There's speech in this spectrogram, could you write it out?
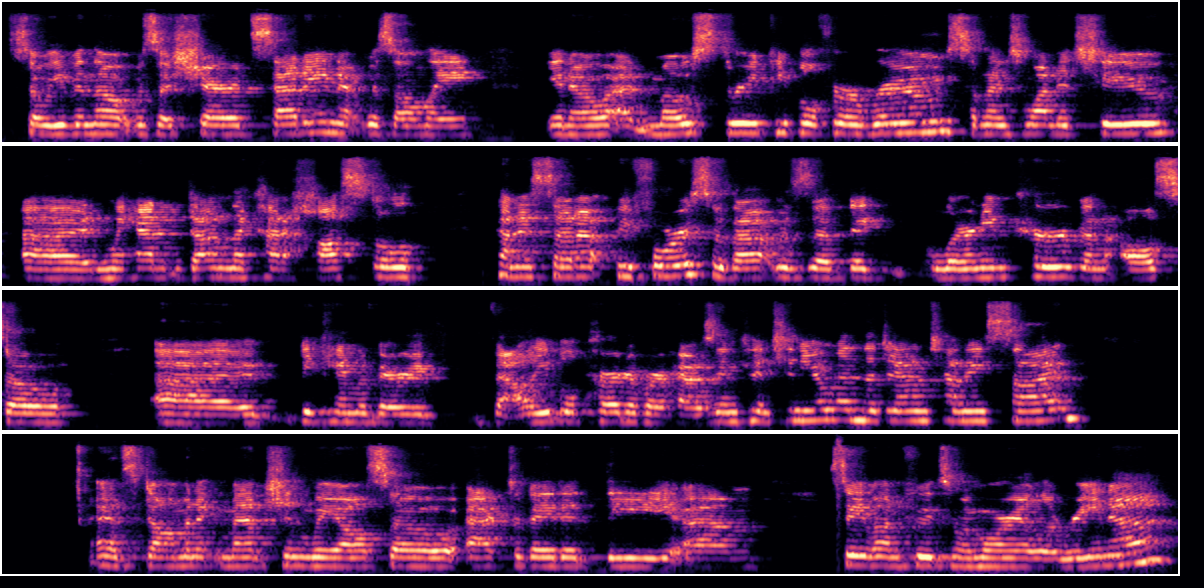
So even though it was a shared setting, it was only you know at most three people for a room, sometimes one to two, uh, and we hadn't done the kind of hostel kind of setup before, so that was a big learning curve, and also uh, became a very valuable part of our housing continuum in the downtown east side. As Dominic mentioned, we also activated the um, Save on Foods Memorial Arena,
